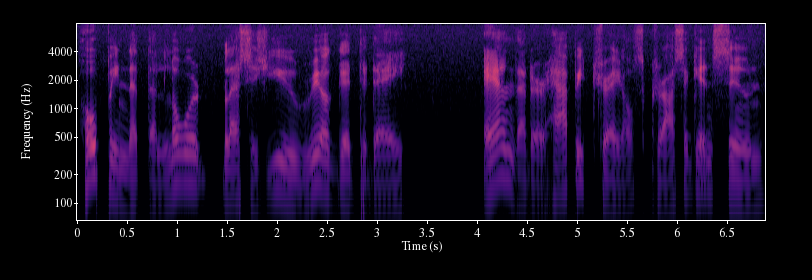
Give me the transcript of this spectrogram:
Hoping that the Lord blesses you real good today, and that our happy trails cross again soon,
